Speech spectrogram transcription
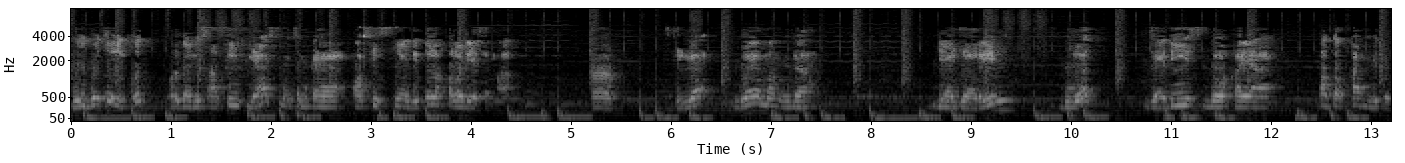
jadi gue tuh ikut organisasi ya semacam kayak osisnya gitu lah kalau di SMA Nah, sehingga gue emang udah diajarin buat jadi sebuah kayak patokan gitu.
